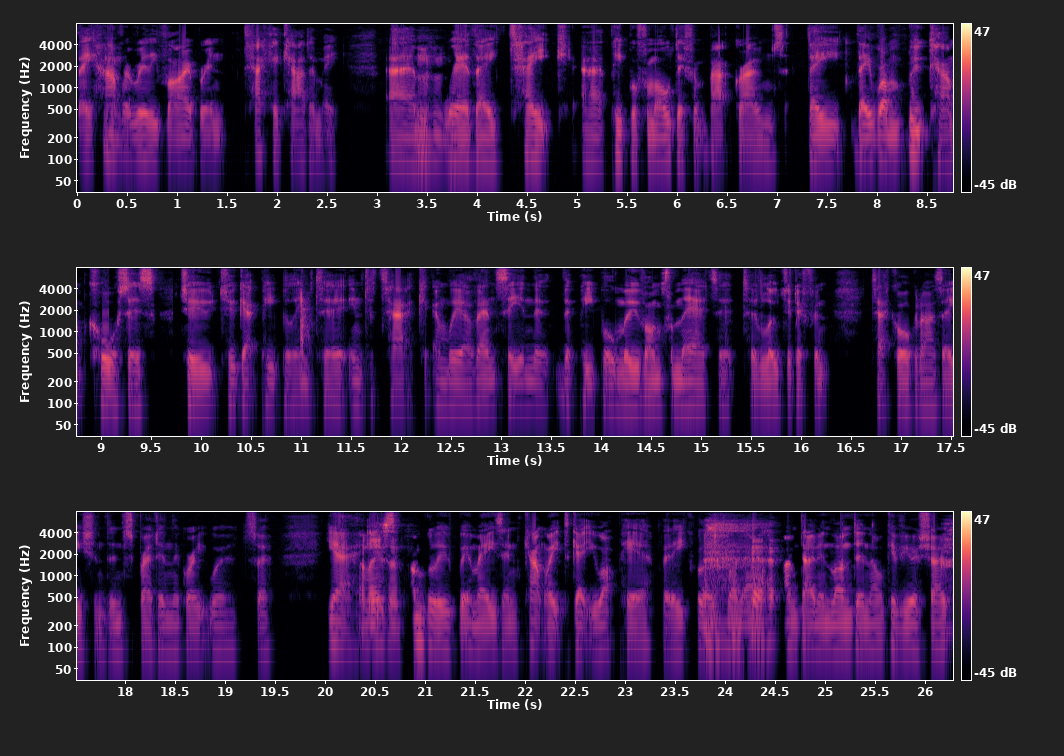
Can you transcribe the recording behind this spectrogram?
They have mm. a really vibrant tech academy. Um, mm-hmm. where they take uh, people from all different backgrounds. They they run boot camp courses to to get people into into tech, and we are then seeing the the people move on from there to to loads of different tech organisations and spreading the great word. So. Yeah, amazing, unbelievably amazing. Can't wait to get you up here. But equally, when uh, I'm down in London, I'll give you a shout.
